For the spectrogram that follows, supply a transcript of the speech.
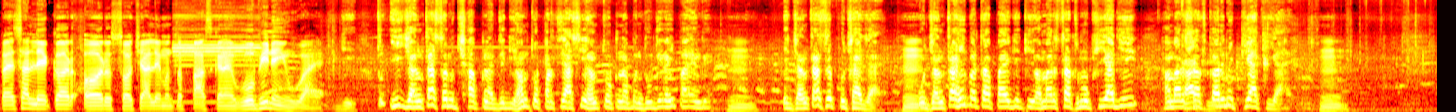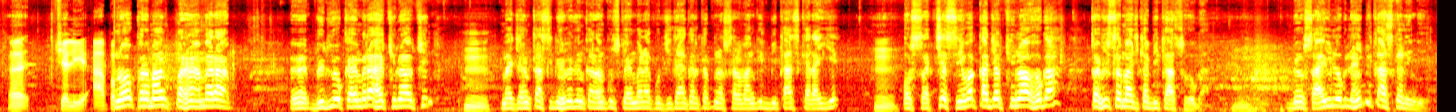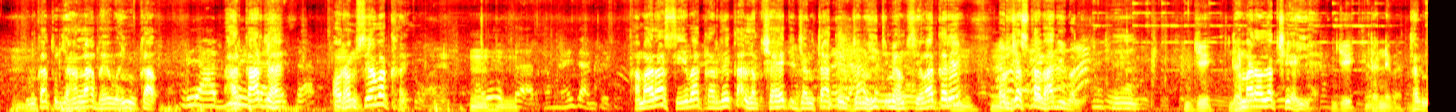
पैसा लेकर और शौचालय मतलब पास कराएँ वो भी नहीं हुआ है। जी। तो ये जनता समीक्षा अपना देगी। हम तो प्रत्याशी हम तो अपना बंधु दे नहीं पाएँगे। हम्म, ये जनता से पूछा जाए हम्म। वो जनता ही बता पाएगी कि हमारे साथ मुखिया जी हमारे साथ कर्मी क्या किया है। हम्म। चलिए आप नौ क्रमांक पर है हमारा वीडियो कैमरा है चुनाव चिन्ह। हम्म, मैं जनता से निवेदन कर रहा हूँ कुछ कैमरा को जिता करके अपना सर्वांगीण विकास कराइए। और सच्चे सेवक का जब चुनाव होगा तभी समाज का विकास होगा। हम्म, व्यवसायी लोग नहीं विकास करेंगे। उनका तो जहाँ लाभ है वहीं उनका हर कार्य है। और हम सेवक हैं। हम्म, हम्म। हमारा सेवा करने का लक्ष्य है कि जनता के जनहित में हम सेवा करें और जस का भागी बने। जी हमारा लक्ष्य यही है। जी धन्यवाद। धन्यवाद।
